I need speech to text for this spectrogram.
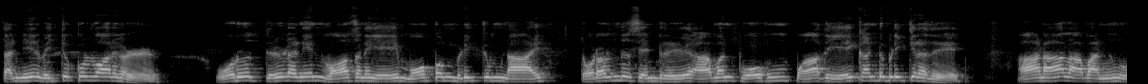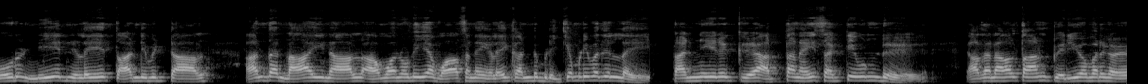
தண்ணீர் வைத்துக் கொள்வார்கள். ஒரு திருடனின் வாசனையை மோப்பம் பிடிக்கும் நாய் தொடர்ந்து சென்று அவன் போகும் பாதையை கண்டுபிடிக்கிறது. ஆனால் அவன் ஒரு நீர்நிலையை தாண்டிவிட்டால் அந்த நாயினால் அவனுடைய வாசனைகளை கண்டுபிடிக்க முடிவதில்லை. தண்ணீருக்கு அத்தனை சக்தி உண்டு. அதனால் தான் பெரியவர்கள்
